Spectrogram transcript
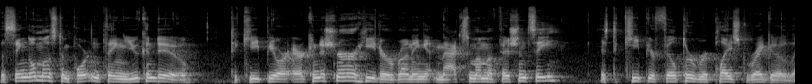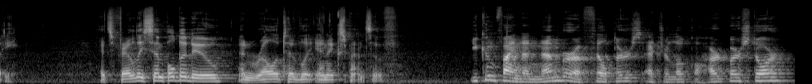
The single most important thing you can do to keep your air conditioner or heater running at maximum efficiency is to keep your filter replaced regularly. It's fairly simple to do and relatively inexpensive. You can find a number of filters at your local hardware store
